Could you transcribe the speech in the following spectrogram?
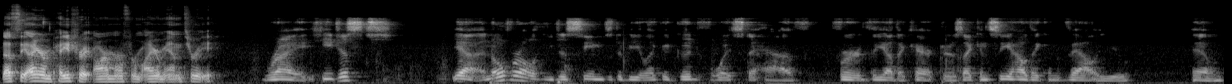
that's the Iron Patriot armor from Iron Man Three. right. He just, yeah, and overall, he just seems to be like a good voice to have for the other characters. I can see how they can value him.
